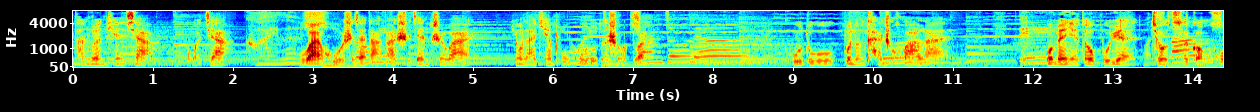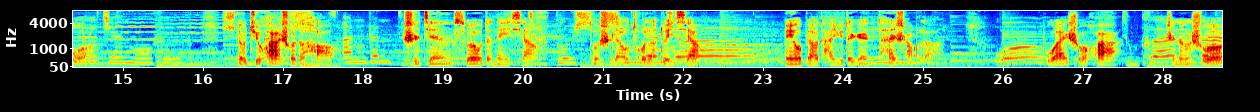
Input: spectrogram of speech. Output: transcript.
谈论天下国家，无外乎是在打发时间之外，用来填补孤独的手段。孤独不能开出花来，我们也都不愿就此苟活。有句话说得好，世间所有的内向，都是聊错了对象。没有表达欲的人太少了。不爱说话，只能说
